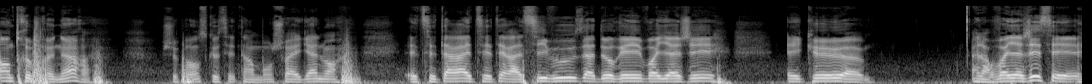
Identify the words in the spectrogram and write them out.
entrepreneur, je pense que c'est un bon choix également, etc., etc. Si vous adorez voyager et que, alors voyager, c'est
